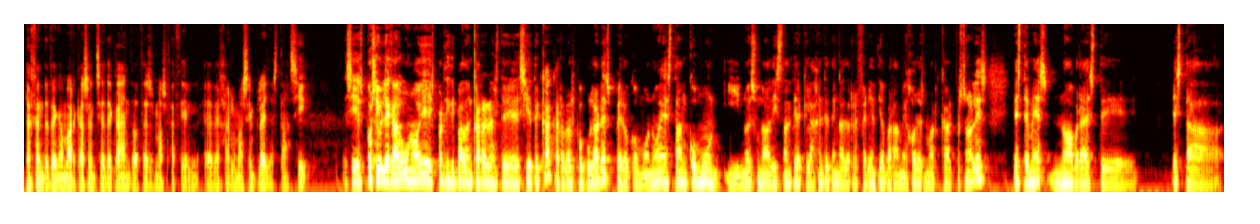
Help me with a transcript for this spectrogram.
la gente tenga marcas en 7K, entonces es más fácil eh, dejarlo más simple y ya está. Sí. Sí, es posible que alguno hayáis participado en carreras de 7K, carreras populares, pero como no es tan común y no es una distancia que la gente tenga de referencia para mejores marcas personales, este mes no habrá este, esta,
